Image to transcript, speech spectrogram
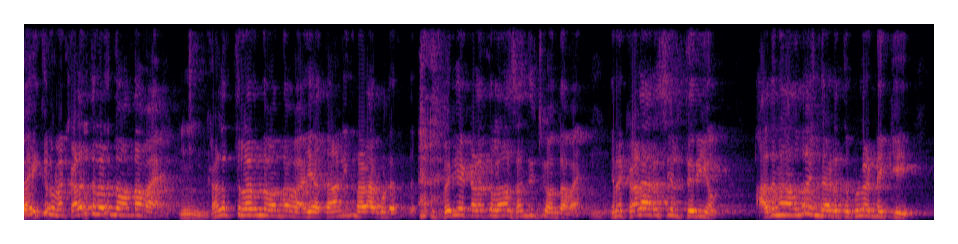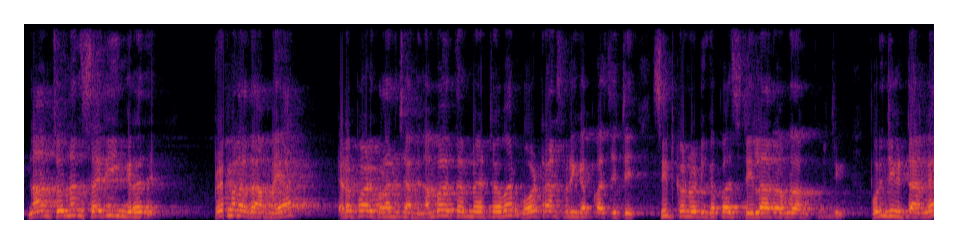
மைக்ரோ களத்துல இருந்து வந்தவன். களத்துல இருந்து வந்தவன். ஐயா தாலிங்க நாடார் கூட இருந்து. பெரிய களத்துல தான் சந்திச்சு வந்தவன். எனக்கு கள அரசியல் தெரியும். அதனாலதான் இந்த இடத்துக்குள்ள இன்னைக்கு நான் சொன்னது சரிங்கிறது பிரேமலதா அம்மையார் எடப்பாடி பழனிசாமி. நம்பகத்தன்மையற்றவர் vote transferring capacity seat converting capacity இல்லாதவங்க அவங்க புரிஞ்சு புரிஞ்சுக்கிட்டாங்க.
